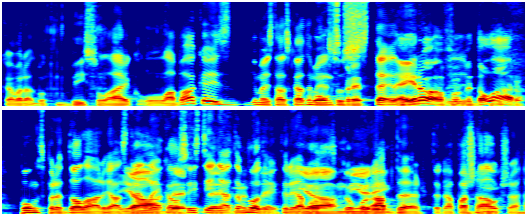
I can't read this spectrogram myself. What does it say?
Kā varētu būt visu laiku labākais, ja mēs tā skatāmies Punkts uz pret Ste- eiro vai dolāru. Punkts pret dolāru. Jā, Stanley Kausa izcīņā tam noteikti ir jābūt Jā, kaut kur there, tā kā pašā augšā.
